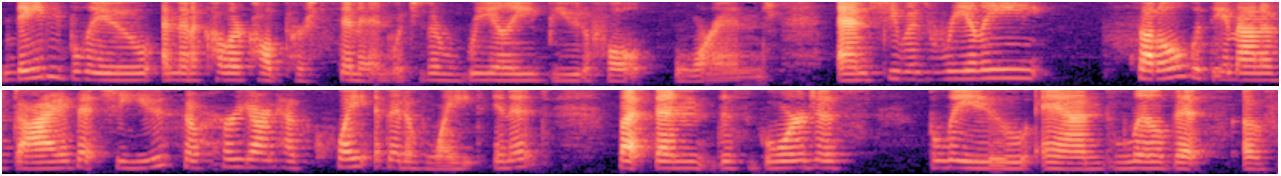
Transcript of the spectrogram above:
navy blue and then a color called persimmon, which is a really beautiful orange. And she was really subtle with the amount of dye that she used. So her yarn has quite a bit of white in it, but then this gorgeous blue and little bits of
